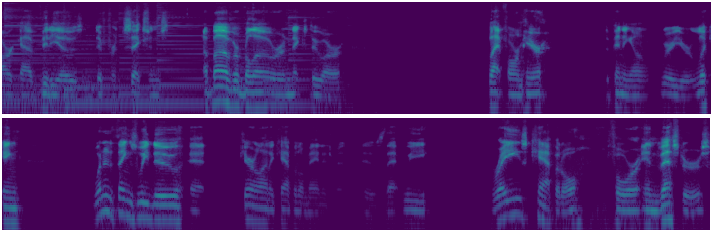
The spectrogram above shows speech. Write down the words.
archive videos in different sections above or below or next to our platform here, depending on where you're looking. One of the things we do at Carolina Capital Management is that we raise capital for investors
